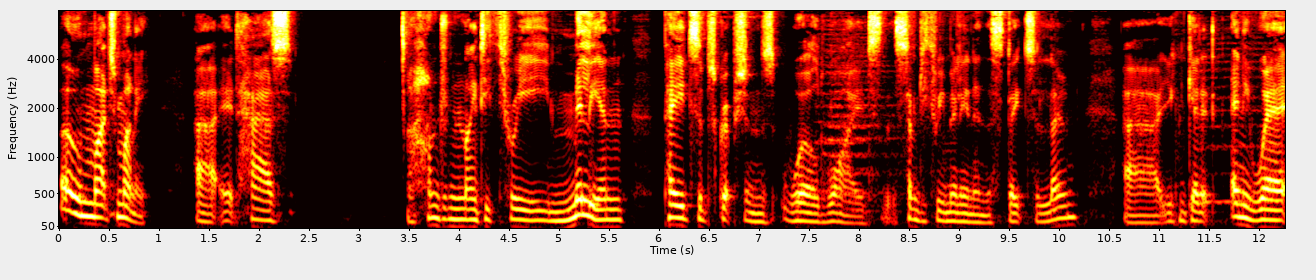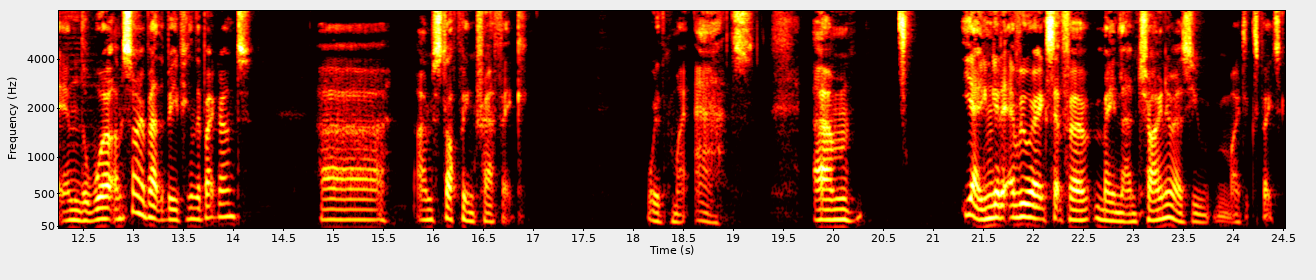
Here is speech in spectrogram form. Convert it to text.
so much money. Uh, it has 193 million paid subscriptions worldwide, 73 million in the States alone. Uh, you can get it anywhere in the world. I'm sorry about the beeping in the background. Uh, I'm stopping traffic with my ass. Um, yeah, you can get it everywhere except for mainland China, as you might expect.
